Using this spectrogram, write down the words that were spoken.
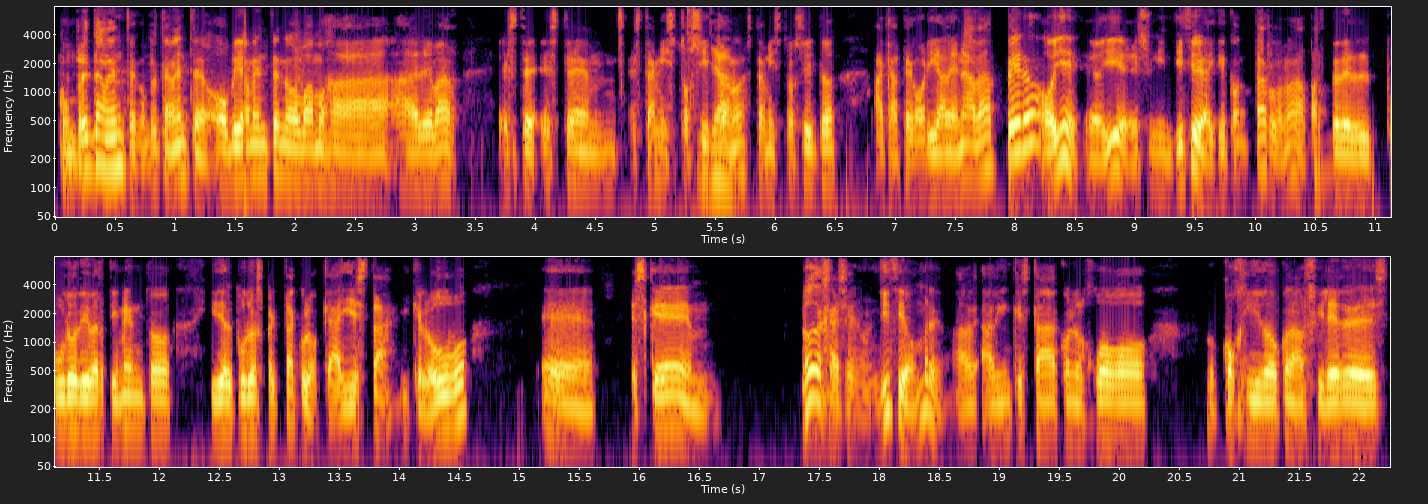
Completamente, completamente. Obviamente no vamos a, a elevar este, este, este amistosito, Ya. ¿no? Este amistosito a categoría de nada, pero oye, oye, es un indicio y hay que contarlo, ¿no? Aparte del puro divertimento y del puro espectáculo, que ahí está y que lo hubo, eh, es que no deja de ser un indicio, hombre. Al- alguien que está con el juego cogido con alfileres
